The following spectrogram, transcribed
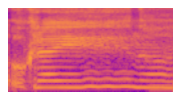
Україночка.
